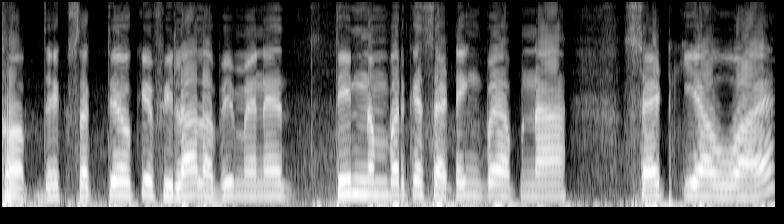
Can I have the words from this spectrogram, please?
तो आप देख सकते हो कि फ़िलहाल अभी मैंने तीन नंबर के सेटिंग पे अपना सेट किया हुआ है।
